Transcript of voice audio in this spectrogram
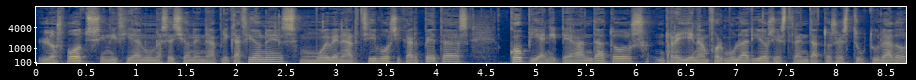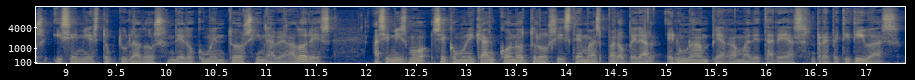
Los bots inician una sesión en aplicaciones, mueven archivos y carpetas, copian y pegan datos, rellenan formularios y extraen datos estructurados y semiestructurados de documentos y navegadores. Asimismo, se comunican con otros sistemas para operar en una amplia gama de tareas repetitivas.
